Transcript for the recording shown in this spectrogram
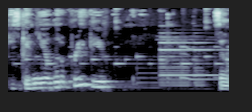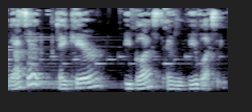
just giving you a little preview. So that's it. Take care, be blessed, and be a blessing.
